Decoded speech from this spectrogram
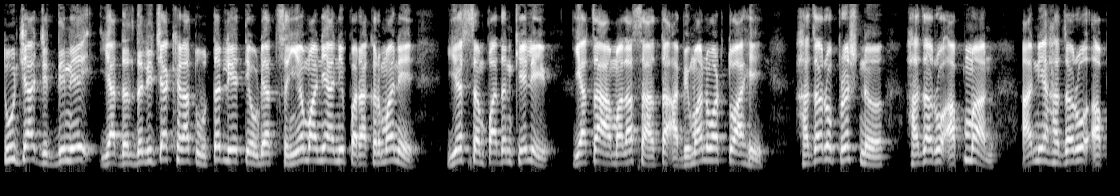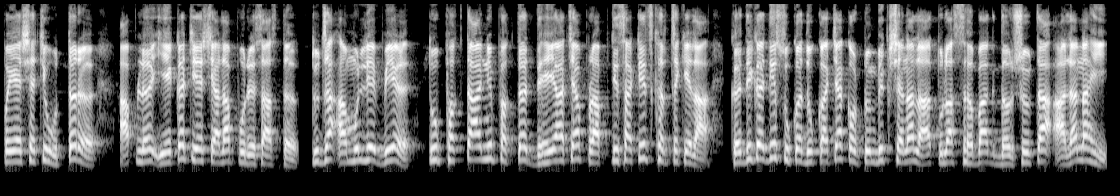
तू ज्या जिद्दीने या दलदलीच्या खेळात उतरले तेवढ्यात संयमाने आणि पराक्रमाने यश संपादन केले याचा आम्हाला सार्थ अभिमान वाटतो आहे. हजारो प्रश्न हजारो अपमान आणि हजारो अपयशाची उत्तरं आपलं एकच यश याला पुरेसं असतं. तुझा अमूल्य वेळ तू फक्त आणि फक्त ध्येयाच्या प्राप्तीसाठीच खर्च केला. कधी कधी सुखदुःखाच्या कौटुंबिक क्षणाला तुला सहभाग दर्शवता आला नाही.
